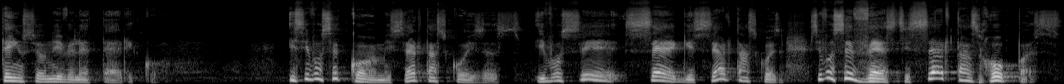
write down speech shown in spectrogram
tem o seu nível etérico. E se você come certas coisas e você segue certas coisas, se você veste certas roupas,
